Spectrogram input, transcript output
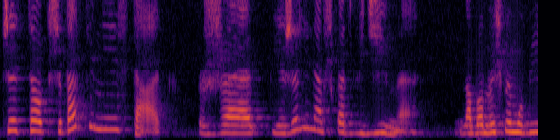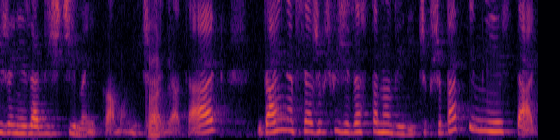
czy to przypadkiem nie jest tak, że jeżeli na przykład widzimy, no bo myśmy mówili, że nie zawiścimy nikomu niczego, tak? I pani napisała, żebyśmy się zastanowili, czy przypadkiem nie jest tak,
